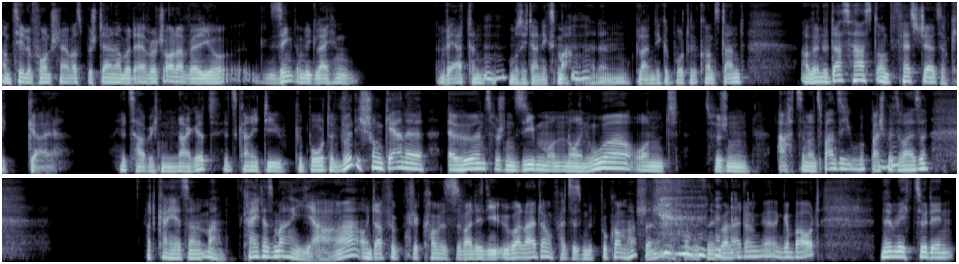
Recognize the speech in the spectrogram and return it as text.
am Telefon schnell was bestellen, aber der Average Order Value sinkt um die gleichen Werte, dann Mhm. muss ich da nichts machen. Mhm. ne? Dann bleiben die Gebote konstant. Aber wenn du das hast und feststellst, okay, geil, jetzt habe ich einen Nugget, jetzt kann ich die Gebote, würde ich schon gerne erhöhen zwischen 7 und 9 Uhr und zwischen 18 und 20 Uhr beispielsweise. Was kann ich jetzt damit machen? Kann ich das machen? Ja, und dafür kommt es weiter die Überleitung, falls ihr es mitbekommen habt. ne? Ich habe jetzt eine Überleitung äh, gebaut, nämlich zu den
